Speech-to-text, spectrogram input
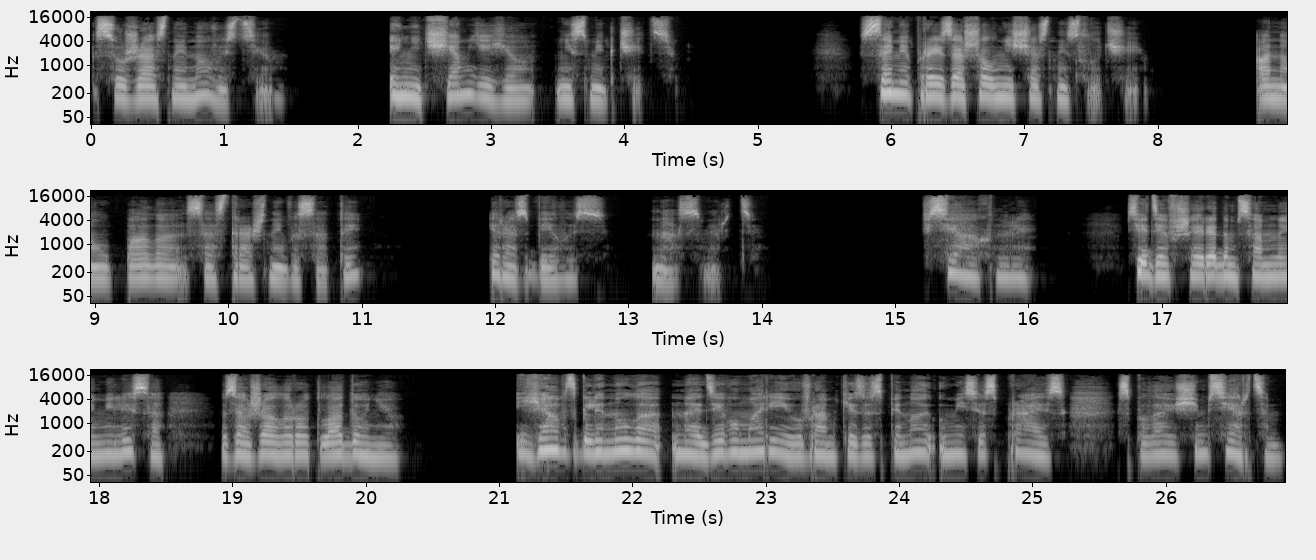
с ужасной новостью, и ничем ее не смягчить». С Эми произошел несчастный случай. Она упала со страшной высоты и разбилась насмерть. Все ахнули. Сидевшая рядом со мной Мелиса зажала рот ладонью. Я взглянула на Деву Марию в рамке за спиной у миссис Прайс с пылающим сердцем.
